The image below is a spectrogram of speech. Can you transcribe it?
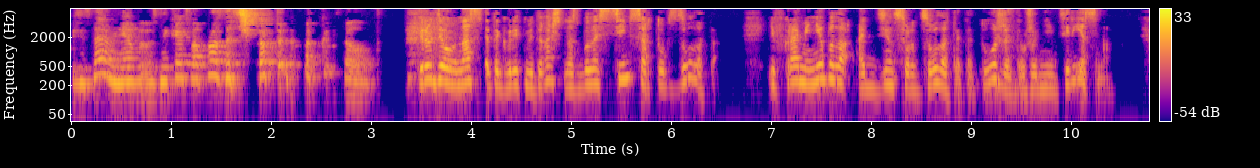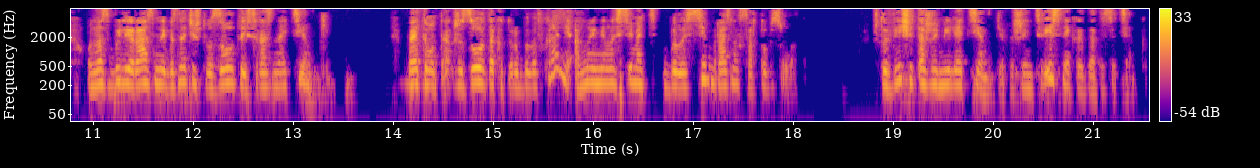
не знаю, у меня возникает вопрос, зачем так много золота. Первым делом, у нас, это говорит Мидраш, у нас было семь сортов золота. И в храме не было один сорт золота, это тоже, это уже неинтересно. У нас были разные, вы знаете, что золото есть разные оттенки. Поэтому также золото, которое было в храме, оно имело семь, было семь разных сортов золота. Что вещи также имели оттенки. Это же интереснее, когда ты с оттенком.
